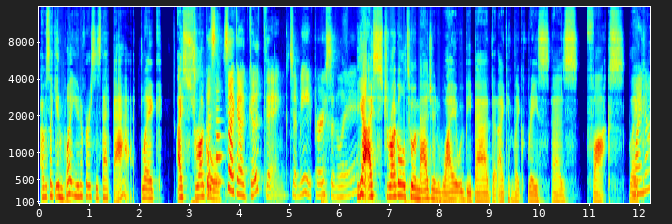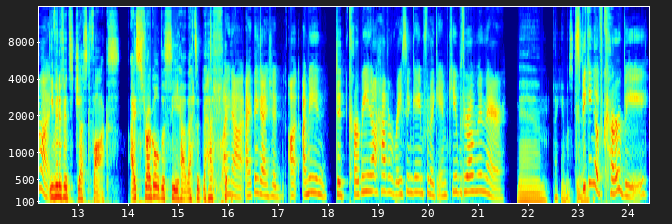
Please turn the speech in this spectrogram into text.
I was like, "In what universe is that bad?" Like, I struggle. That sounds like a good thing to me personally. Yeah, I struggle to imagine why it would be bad that I can like race as Fox. Like, Why not? Even if it's just Fox, I struggle to see how that's a bad thing. Why thing. not? I think I should. Uh, I mean, did Kirby not have a racing game for the GameCube? Throw him in there. Man, that game was good. Speaking of Kirby,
